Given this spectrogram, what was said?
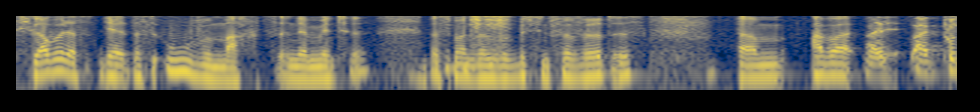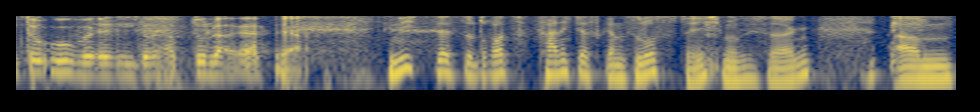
Ich glaube, dass der, das Uwe macht's in der Mitte, dass man dann so ein bisschen verwirrt ist. Ähm, aber I, I put the Uwe in the Abdullah. Ja. ja. Nichtsdestotrotz fand ich das ganz lustig, muss ich sagen. Ähm,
